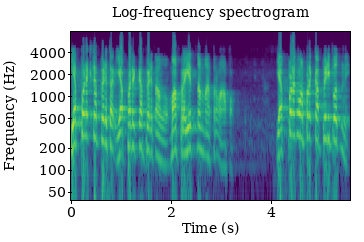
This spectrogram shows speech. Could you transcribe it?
ఎప్పటికి కప్పెడతారు? ఎప్పటికి కప్పెడతామో? మా ప్రయత్నం మాత్రం ఆపం. ఎప్పటికో అప్పటికి కప్పెడిపోతుంది.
